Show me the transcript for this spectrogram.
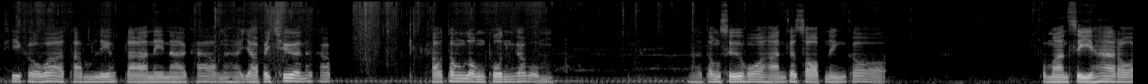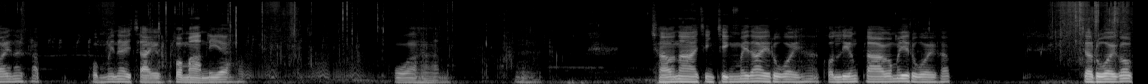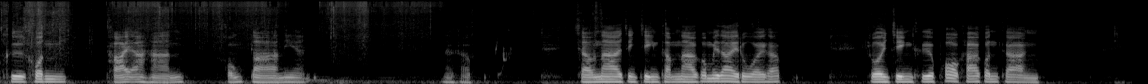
ที่เขาว่าทำเลี้ยงปลาในนาข้าวนะฮะอย่าไปเชื่อนะครับ เขาต้องลงทุนครับผมต้องซื้อหัวอาหารกระสอบหนึ่งก็ประมาณสี่ห้าร้อยนะครับ ผมไม่แน่ใจประมาณนี้ครับ หัวอาหารชาวนาจริง ๆ ไม่ได้รวยฮะคนเลี้ยงปลาก็ไม่รวยครับ จะรวยก็คือคนขายอาหารของปลาเนี่ยนะครับ ชาวนาจริง ๆทำนาก็ไม่ได้รวยครับรวยจริงคือพ่อค้าคนกลาง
